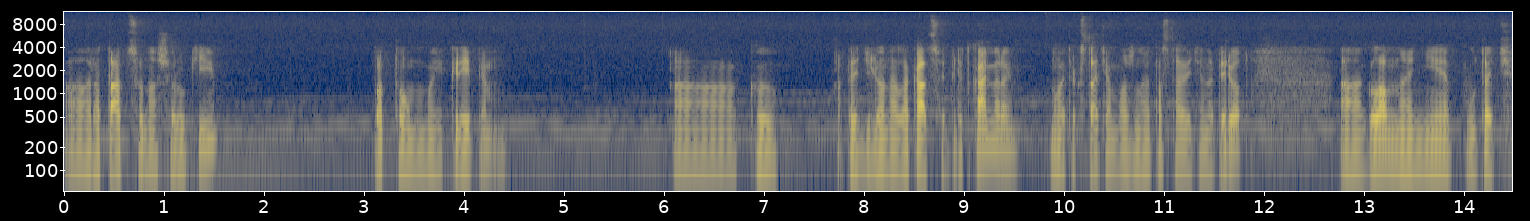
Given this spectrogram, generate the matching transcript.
а, ротацию нашей руки, потом мы крепим к определенной локации перед камерой. Ну, это, кстати, можно поставить и наперед. Главное не путать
